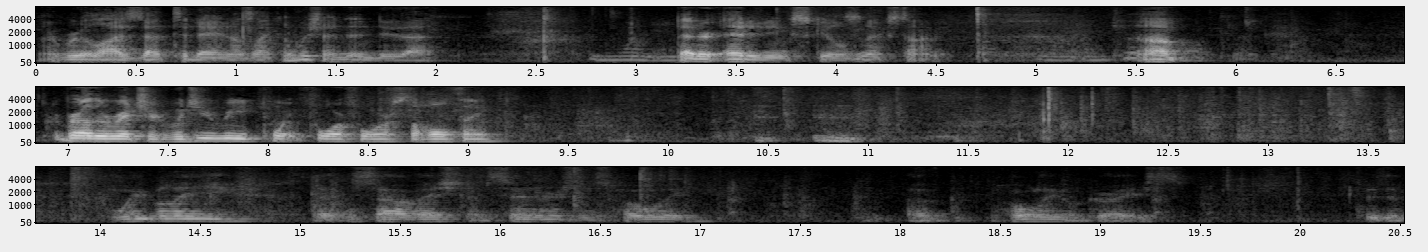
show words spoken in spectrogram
I realized that today, and I was like, I wish I didn't do that. Better editing skills next time. Um, Brother Richard, would you read point four for us, the whole thing? We believe that the salvation of sinners is wholly of wholly of grace through the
